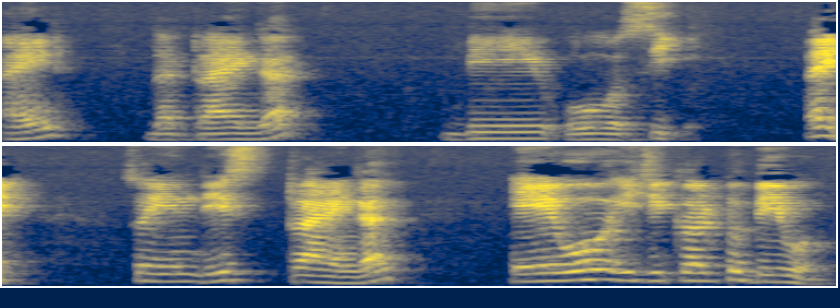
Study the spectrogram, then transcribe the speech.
and the triangle BOC. Right. So in this triangle AO is equal to BO.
